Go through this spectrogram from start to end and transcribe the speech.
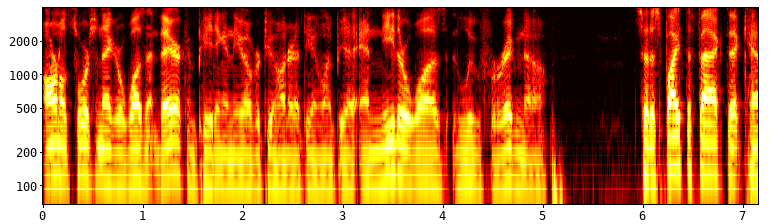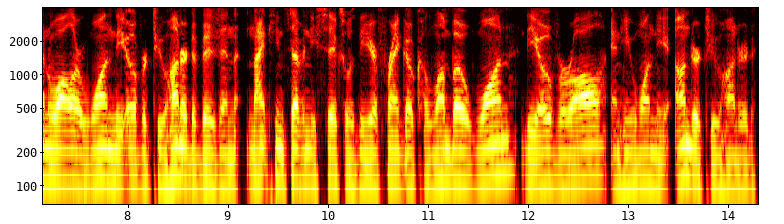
Arnold Schwarzenegger wasn't there competing in the over 200 at the Olympia, and neither was Lou Ferrigno. So, despite the fact that Ken Waller won the over 200 division, 1976 was the year Franco Columbu won the overall and he won the under 200.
